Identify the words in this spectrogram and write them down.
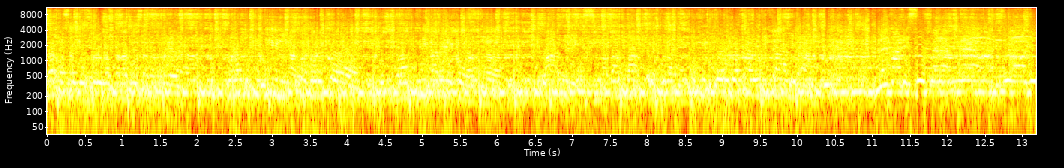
Vamos a ir para la mesa de Andrea. From Villa, Puerto Rico. From Viva Records. Matrix, Madame Master, con il cuore locale d'Italia. Le mani su per Andrea Mazzoni!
